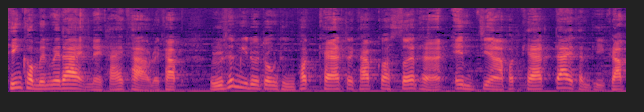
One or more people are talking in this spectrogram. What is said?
ทิ้งคอมเมนต์ไว้ได้ในท้ายข่าวนะครับหรือถ้ามีโดยตรงถึงพอดแคสต์นะครับก็เซิร์ชหา MGR Podcast ได้ทันทีครับ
